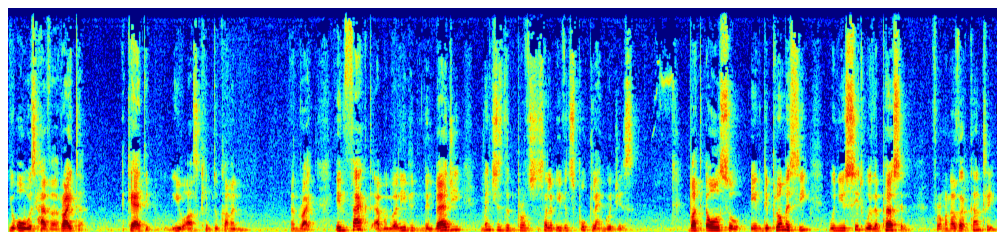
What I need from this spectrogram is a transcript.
You always have a writer, a katib. You ask him to come and, and write. In fact, Abu Walid ibn al-Baji mentions that the Prophet ﷺ even spoke languages. But also in diplomacy, when you sit with a person from another country,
